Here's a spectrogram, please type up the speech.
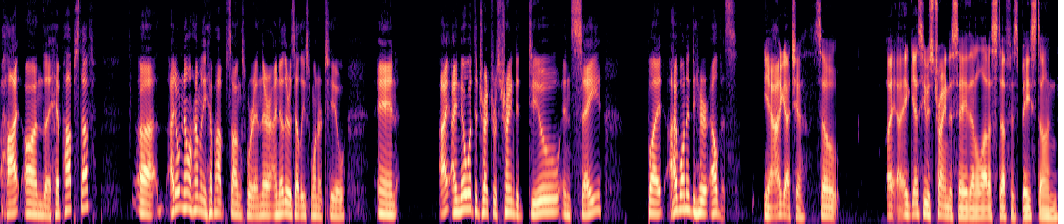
hot on the hip hop stuff. Uh, I don't know how many hip hop songs were in there. I know there was at least one or two, and I I know what the director was trying to do and say, but I wanted to hear Elvis. Yeah, I got you. So, I, I guess he was trying to say that a lot of stuff is based on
